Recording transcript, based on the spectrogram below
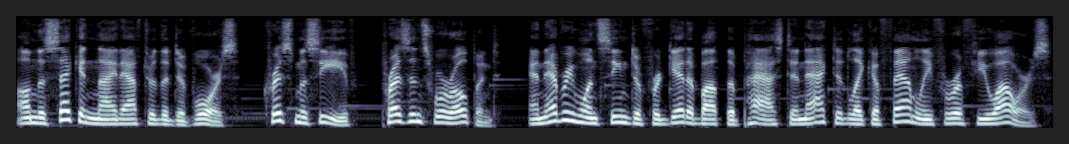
On the second night after the divorce, Christmas Eve, presents were opened, and everyone seemed to forget about the past and acted like a family for a few hours.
